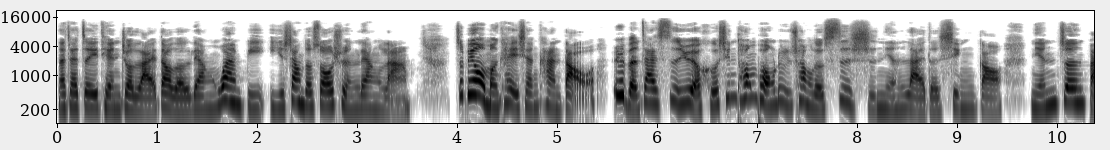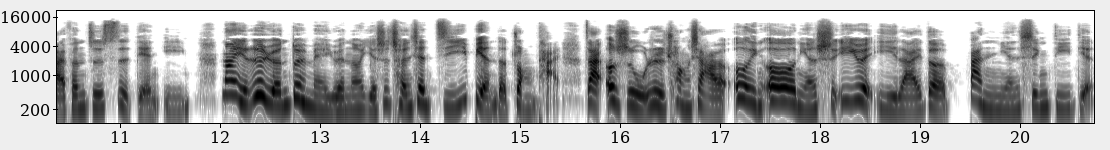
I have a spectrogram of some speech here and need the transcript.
那在这一天就来到了两万笔以上的搜寻量啦。这边我们可以先看到，日本在四月核心通膨率创了四十年来的新高，年增百分之四点一。那以日元兑美元呢，也是呈现极贬的状态，在二十五日创下了二零二二年十一月以来的。半年新低点。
